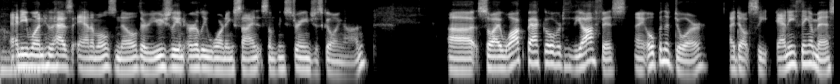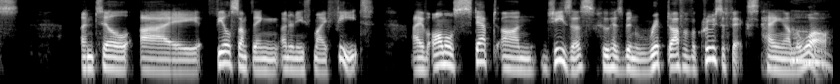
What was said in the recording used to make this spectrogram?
Oh, Anyone who has animals know they're usually an early warning sign that something strange is going on. Uh, so I walk back over to the office. And I open the door. I don't see anything amiss. until I feel something underneath my feet. I've almost stepped on Jesus, who has been ripped off of a crucifix hanging on the wall.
